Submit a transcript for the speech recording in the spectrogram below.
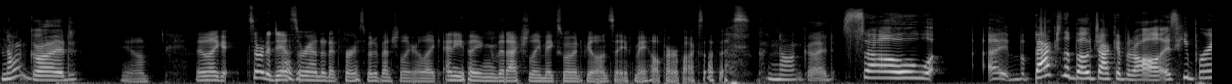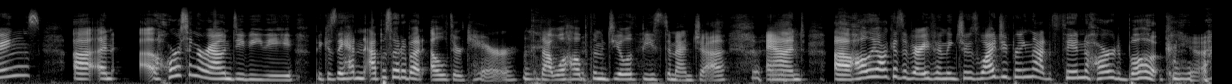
Not good. Yeah. They like sort of dance around it at first, but eventually are like anything that actually makes women feel unsafe may help our box office. not good. So, uh, back to the Bojack of it all is he brings uh, an a horsing around DVD because they had an episode about elder care that will help them deal with beast dementia. And uh, Hollyhock has a very thin thing. She goes, "Why'd you bring that thin, hard book?" Yeah,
